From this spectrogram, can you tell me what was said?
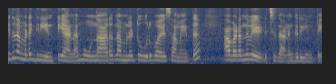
ഇത് നമ്മുടെ ഗ്രീൻ ടീ ആണ്. മൂന്നാർ നമ്മൾ ടൂർ പോയ സമയത്ത് അവിടെ നിന്ന് മേടിച്ചതാണ് ഗ്രീൻ ടീ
